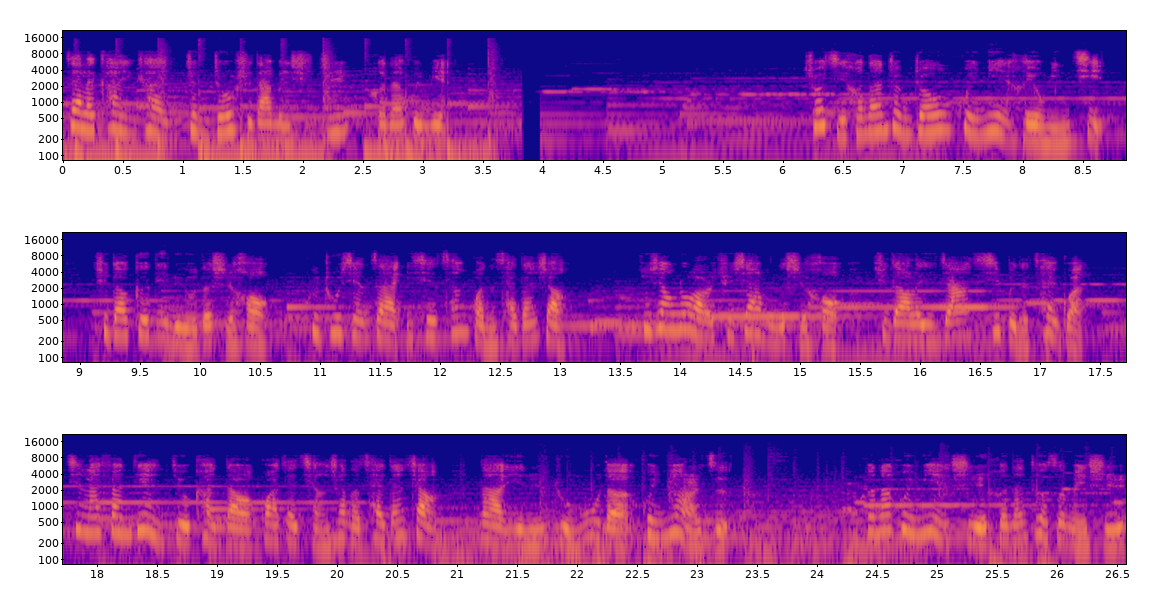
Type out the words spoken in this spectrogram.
再来看一看郑州十大美食之河南烩面。说起河南郑州烩面很有名气，去到各地旅游的时候会出现在一些餐馆的菜单上。就像鹿儿去厦门的时候，去到了一家西北的菜馆。进来饭店就看到挂在墙上的菜单上那引人瞩目的“烩面”二字。河南烩面是河南特色美食，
